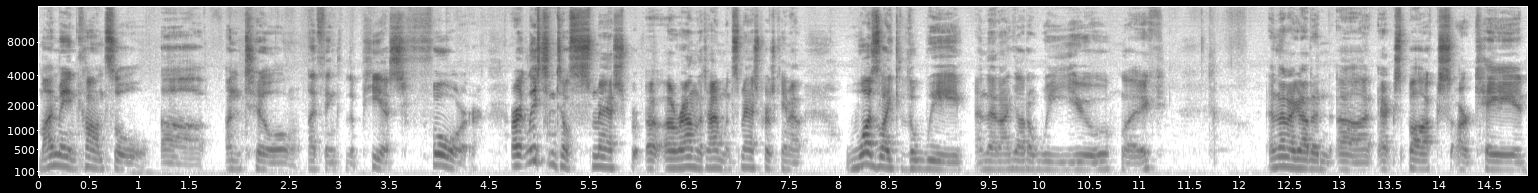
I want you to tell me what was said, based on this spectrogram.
My main console, uh, until I think the PS4, or at least until Smash, uh, around the time when Smash Bros. came out, was like the Wii, and then I got a Wii U, like, and then I got an uh, Xbox Arcade.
